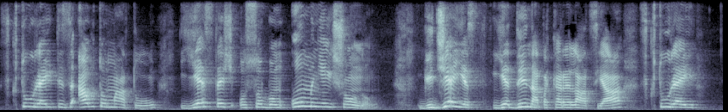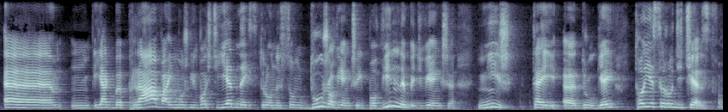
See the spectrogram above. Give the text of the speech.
w której ty z automatu jesteś osobą umniejszoną. Gdzie jest jedyna taka relacja, w której e, mm, jakby prawa i możliwości jednej strony są dużo większe i powinny być większe niż tej e, drugiej, to jest rodzicielstwo.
